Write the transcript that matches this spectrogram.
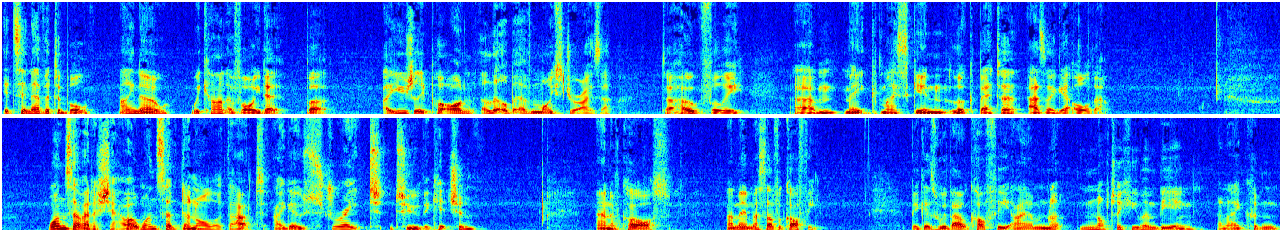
It's inevitable, I know, we can't avoid it, but I usually put on a little bit of moisturizer to hopefully um, make my skin look better as I get older. Once I've had a shower, once I've done all of that, I go straight to the kitchen. And of course, I make myself a coffee. Because without coffee, I am not, not a human being. And I couldn't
